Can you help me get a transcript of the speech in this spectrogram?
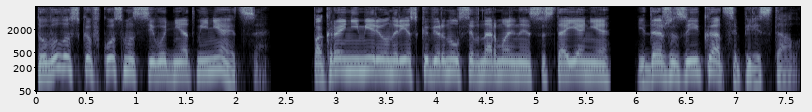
то вылазка в космос сегодня отменяется. По крайней мере, он резко вернулся в нормальное состояние и даже заикаться перестал.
